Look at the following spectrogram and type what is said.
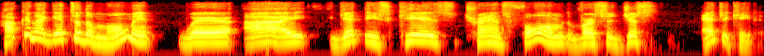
how can i get to the moment where i get these kids transformed versus just educated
